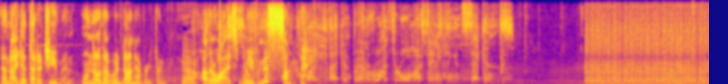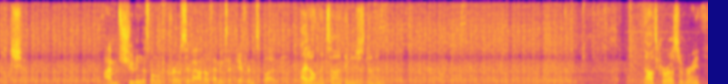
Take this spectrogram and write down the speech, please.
and I get that achievement. We'll know that we've done everything. Yeah. Otherwise, we've missed something. I hear they can burn right through almost anything in seconds. Shit. I'm shooting this one with corrosive. I don't know if that makes a difference, but I don't think so. I think it's just gonna. Now it's corrosive wraith.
